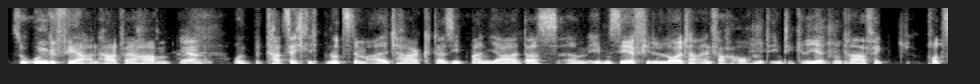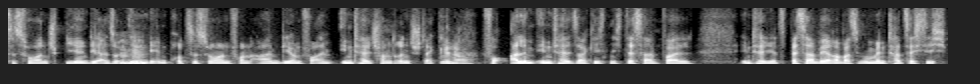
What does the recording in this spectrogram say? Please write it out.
so ungefähr an Hardware haben. Ja und tatsächlich benutzt im Alltag. Da sieht man ja, dass ähm, eben sehr viele Leute einfach auch mit integrierten Grafikprozessoren spielen, die also mhm. in den Prozessoren von AMD und vor allem Intel schon drinstecken. Genau. Vor allem Intel sage ich nicht deshalb, weil Intel jetzt besser wäre, was im Moment tatsächlich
